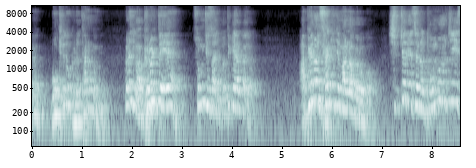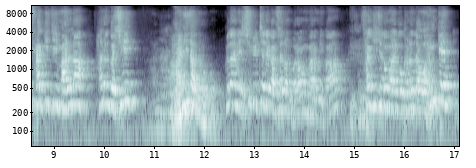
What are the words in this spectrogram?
예, 목회도 그렇다는 겁니다. 그러니까 그럴 때에 송지사님 어떻게 할까요? 앞에는 사귀지 말라 그러고 10절에서는 도무지 사귀지 말라 하는 것이 아니다 그러고 그 다음에 11절에 가서는 뭐라고 말합니까? 사귀지도 말고 그런 자와 함께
